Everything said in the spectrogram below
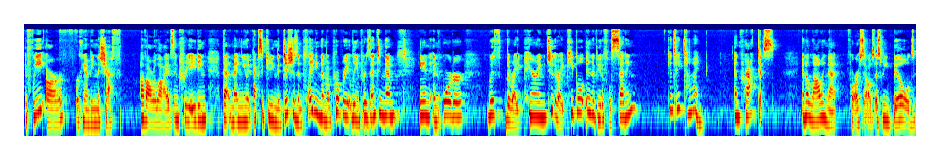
if we are working on being the chef of our lives and creating that menu and executing the dishes and plating them appropriately and presenting them in an order with the right pairing to the right people in a beautiful setting can take time and practice and allowing that for ourselves as we build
